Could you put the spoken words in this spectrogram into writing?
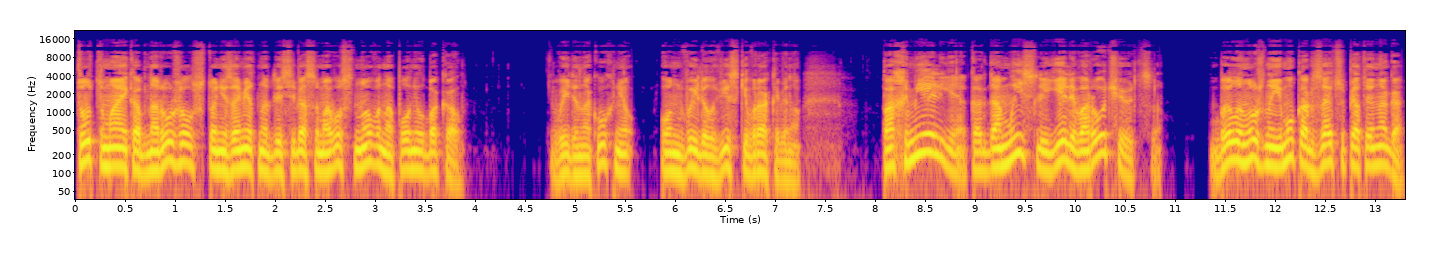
Тут Майк обнаружил, что незаметно для себя самого снова наполнил бокал. Выйдя на кухню, он вылил виски в раковину. Похмелье, когда мысли еле ворочаются, было нужно ему, как зайцу пятая нога.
